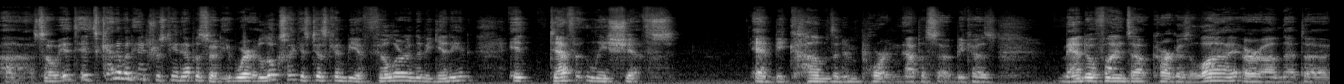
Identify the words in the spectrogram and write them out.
Uh, so it, it's kind of an interesting episode where it looks like it's just going to be a filler in the beginning. It definitely shifts and becomes an important episode because Mando finds out Karga's alive, or um, that uh,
